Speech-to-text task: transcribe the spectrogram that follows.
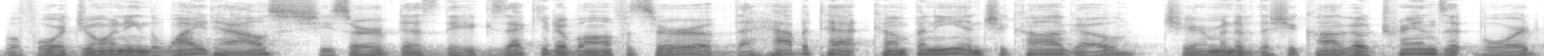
Before joining the White House, she served as the executive officer of the Habitat Company in Chicago, chairman of the Chicago Transit Board,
